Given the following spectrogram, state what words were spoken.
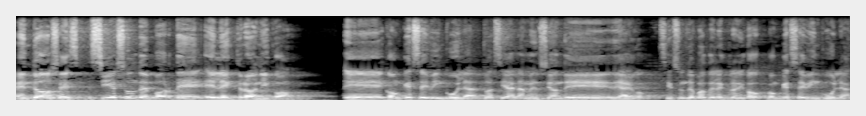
entonces, si es un deporte electrónico, eh, ¿con qué se vincula? Tú hacías la mención de, de algo. Si es un deporte electrónico, ¿con qué se vincula?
